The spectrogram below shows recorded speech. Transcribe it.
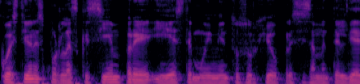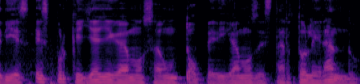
cuestiones por las que siempre y este movimiento surgió precisamente el día 10 es porque ya llegamos a un tope, digamos, de estar tolerando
